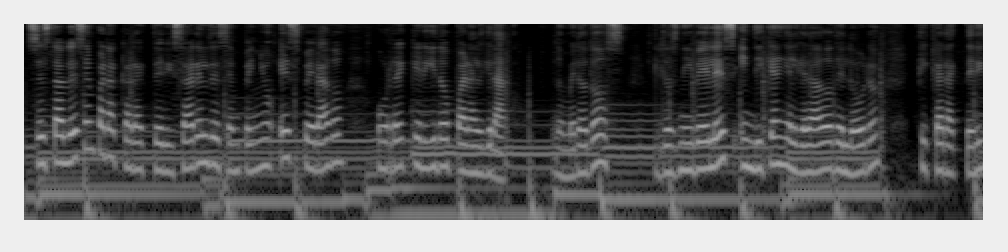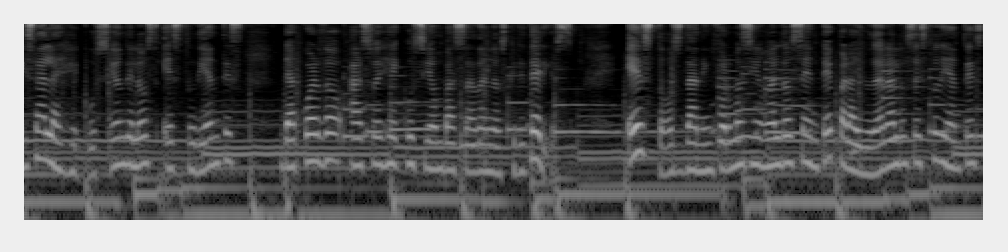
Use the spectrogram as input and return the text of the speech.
Se establecen para caracterizar el desempeño esperado o requerido para el grado. Número 2. Los niveles indican el grado de logro que caracteriza la ejecución de los estudiantes de acuerdo a su ejecución basada en los criterios. Estos dan información al docente para ayudar a los estudiantes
